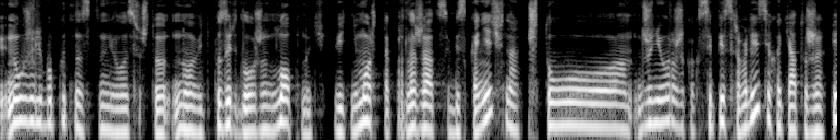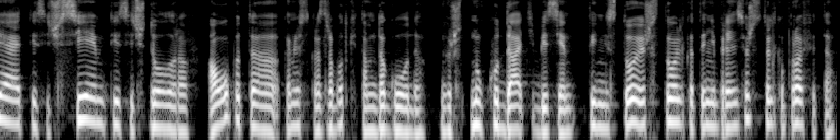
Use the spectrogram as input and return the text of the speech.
Ну, уже любопытно становилось, что, но ведь пузырь должен лопнуть. Ведь не может так продолжаться бесконечно, что джуниоры уже как с цепи сорвались и хотят уже 5 тысяч, 7 тысяч долларов, а опыта коммерческой разработки там до года. Говоришь, ну куда тебе 7? Ты не стоишь столько, ты не принесешь столько профита.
